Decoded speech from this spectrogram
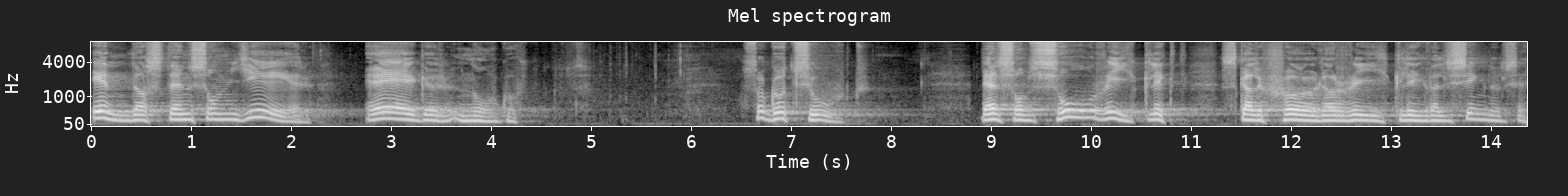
Endast den som ger äger något. Så Guds ord. Den som så rikligt skall skörda riklig välsignelse.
